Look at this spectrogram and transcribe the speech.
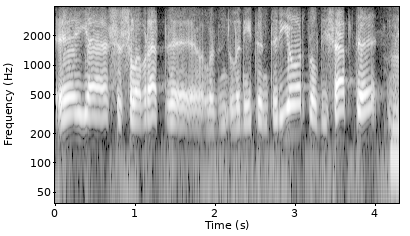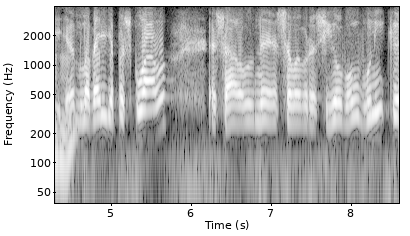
Eh, ja s'ha celebrat eh, la, la nit anterior, del dissabte, uh -huh. amb la vella Pasqual, es fa una celebració molt bonica,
